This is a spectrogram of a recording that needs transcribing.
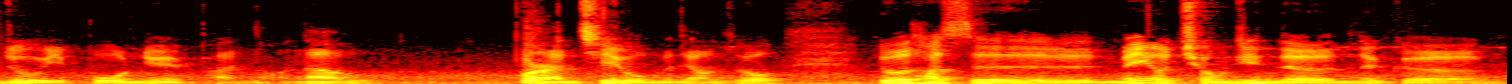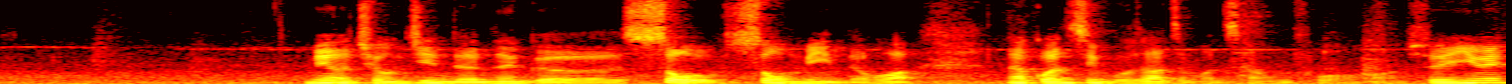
入于波涅槃哦。那不然，其实我们讲说，如果他是没有穷尽的那个。没有穷尽的那个寿寿命的话，那观世音菩萨怎么成佛？所以因为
